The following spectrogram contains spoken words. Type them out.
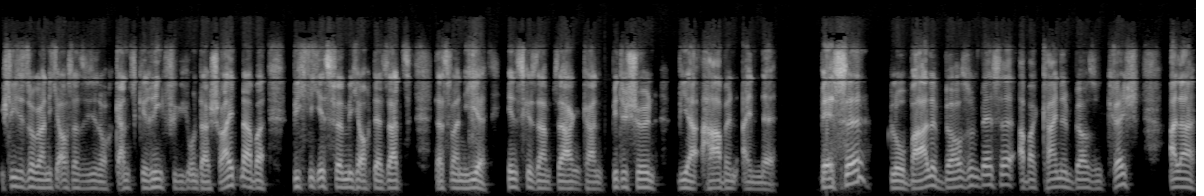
Ich schließe sogar nicht aus, dass sie noch ganz geringfügig unterschreiten, aber wichtig ist für mich auch der Satz, dass man hier insgesamt sagen kann, bitteschön, wir haben eine Bässe, globale Börsenbässe, aber keinen Börsencrash aller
